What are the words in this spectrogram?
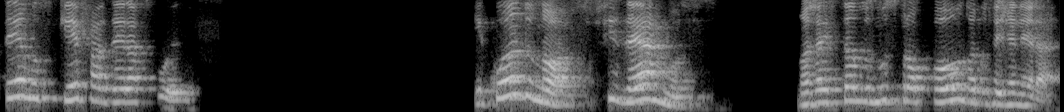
temos que fazer as coisas. E quando nós fizermos, nós já estamos nos propondo a nos regenerar.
